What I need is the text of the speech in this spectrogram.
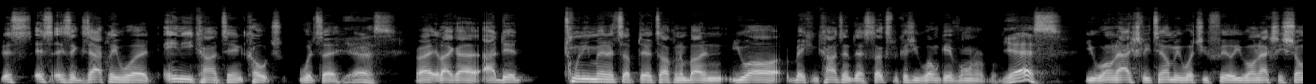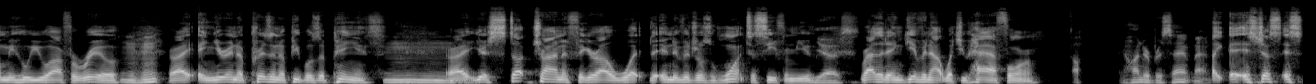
it's, it's it's exactly what any content coach would say, yes. Right? Like I, I did 20 minutes up there talking about, and you all making content that sucks because you won't get vulnerable. Yes. You won't actually tell me what you feel. You won't actually show me who you are for real, Mm-hmm. right? And you're in a prison of people's opinions, Mm. right? You're stuck trying to figure out what the individuals want to see from you, Yes. rather than giving out what you have for them. Hundred percent, man. like it's just it's,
